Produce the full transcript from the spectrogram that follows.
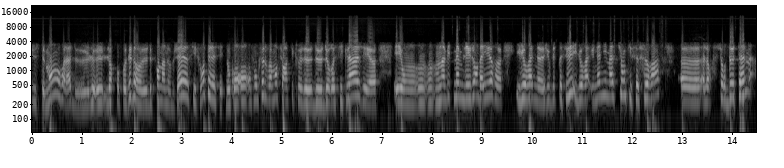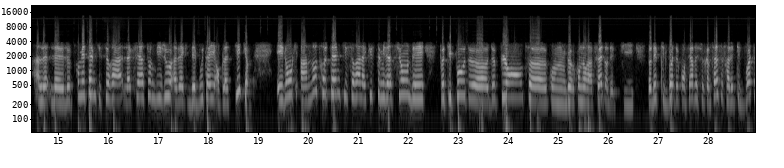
justement, voilà, de leur proposer de, prendre un objet s'ils sont intéressés. Donc, on, on, fonctionne vraiment sur un cycle de, de, de recyclage et, et on, on invite même les gens D'ailleurs, euh, j'ai oublié de préciser, il y aura une animation qui se fera euh, alors sur deux thèmes. Le, premier thème qui sera la création de bijoux avec des bouteilles en plastique, et donc un autre thème qui sera la customisation des petits pots de, plantes euh, qu'on aura fait dans des petits dans des petites boîtes de conserve, des choses comme ça. Ce sera des petites boîtes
